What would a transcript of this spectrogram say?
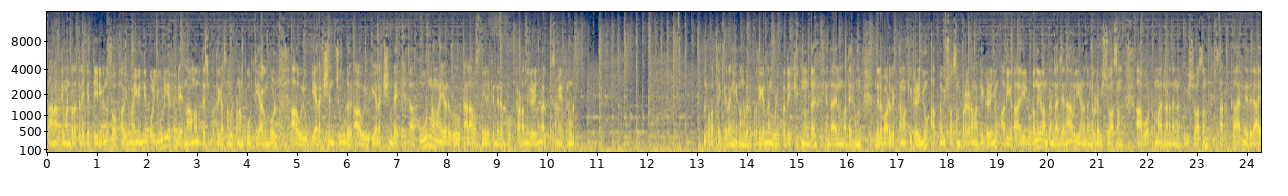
സ്ഥാനാർത്ഥി മണ്ഡലത്തിലേക്ക് എത്തിയിരിക്കുന്നു. സ്വാഭാവികമായും ഇന്നിപ്പോൾ യു ഡി എഫിന്റെ നാമനിർദ്ദേശ പത്രികാ സമർപ്പണം പൂർത്തിയാകുമ്പോൾ ആ ഒരു ഇലക്ഷൻ ചൂട് ആ ഒരു ഇലക്ഷന്റെ പൂർണമായ ഒരു കാലാവസ്ഥയിലേക്ക് നിലമ്പൂർ കടന്നു കഴിഞ്ഞു. അല്പസമയത്തിനുള്ളിൽ പുറത്തേക്ക് ഇറങ്ങി നമ്മളൊരു പ്രതികരണം കൂടി പ്രതീക്ഷിക്കുന്നുണ്ട്. എന്തായാലും അദ്ദേഹം നിലപാട് വ്യക്തമാക്കി കഴിഞ്ഞു. ആത്മവിശ്വാസം പ്രകടമാക്കി കഴിഞ്ഞു. അത് ഈ റാലിയിൽ ഉടനീളം കണ്ട ജനാവലിയാണ് തങ്ങളുടെ വിശ്വാസം. ആ വോട്ടർമാരിലാണ് തങ്ങൾക്ക് വിശ്വാസം. സർക്കാരിനെതിരായ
